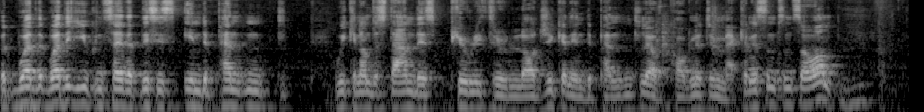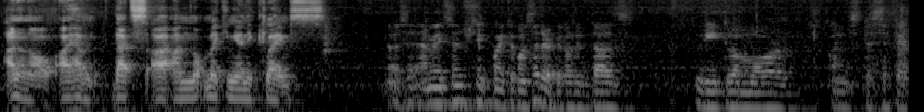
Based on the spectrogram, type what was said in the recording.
but whether, whether you can say that this is independent, we can understand this purely through logic and independently of cognitive mechanisms and so on. Mm-hmm. I don't know. I haven't. That's. I, I'm not making any claims. No, it's a- I mean, it's an interesting point to consider because it does lead to a more kind of specific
